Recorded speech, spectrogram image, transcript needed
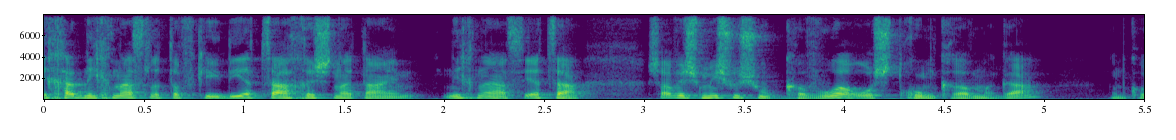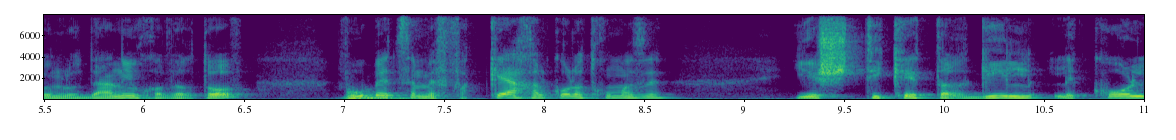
אחד נכנס לתפקיד, יצא אחרי שנתיים, נכנס, יצא. עכשיו יש מישהו שהוא קבוע ראש תחום קרב מגע, גם קוראים לו דני, הוא חבר טוב, והוא בעצם מפקח על כל התחום הזה. יש תיקי תרגיל לכל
